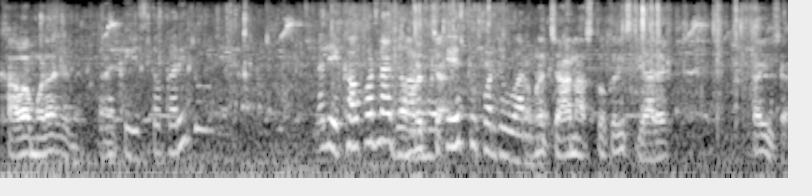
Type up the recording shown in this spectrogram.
ખાવા મળે છે ને. ટેસ્ટ તો કરી ના દેખાવ પર ના જવાનું હમણાં ચા- ટેસ્ટ ઉપર જોવાનું હમણાં ચા નાસ્તો કરીશ ત્યારે થયું છે.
